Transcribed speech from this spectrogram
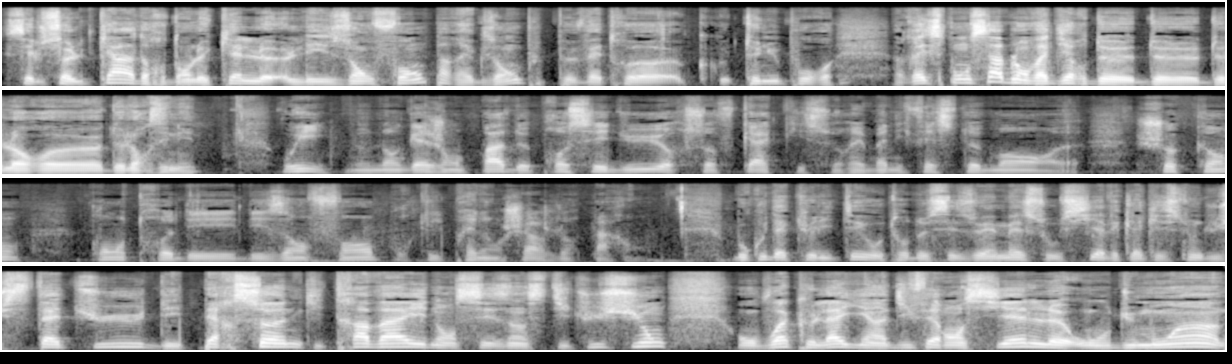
C'est le seul cadre dans lequel les enfants, par exemple, peuvent être euh, tenus pour responsables, on va dire, de leurs aînés. Oui, nous n'engageons pas de procédure, sauf cas qui serait manifestement euh, choquant contre des, enfants pour qu'ils prennent en charge leurs parents. Beaucoup d'actualités autour de ces EMS aussi avec la question du statut des personnes qui travaillent dans ces institutions. On voit que là, il y a un différentiel ou du moins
